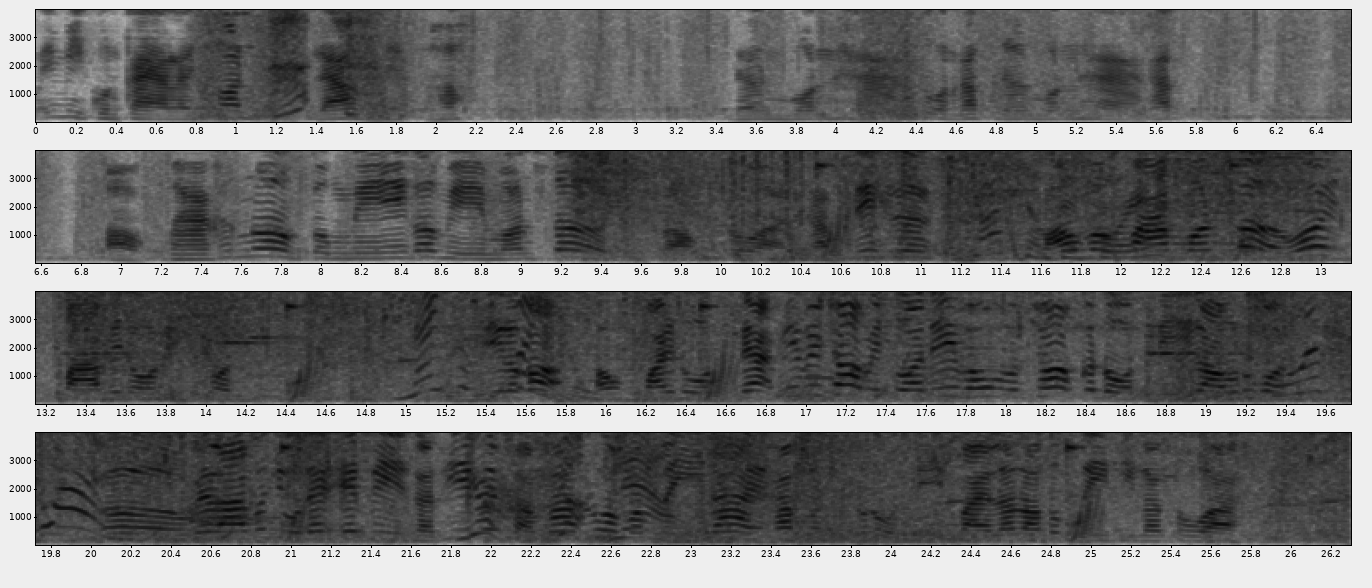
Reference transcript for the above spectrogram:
ไม่มีกลไกอะไรซ่อนอยู่แล้วเนี่ยฮะเดินวนหาครับทุกคนครับ เดินวนหาครับ ออกมาข้างนอกตรงนี้ก็มีมอนสเตอร์อีกสองตัวนะครับ นี่คือเรา something มา for ฟาร์มมอนสเตอร์โอ้ยปาไม่โดนอีกคน นี่แล้วก็ spicy. เอาไฟดูดเนี่ยพี่ไม่ชอบไอตัวนี้เพราะมันชอบกระโดดหนีเราทุกคน Blue squad. เออเวลามันอยู่ในเอพีแต่พี่ไม่สามารถรวบมันตีได้ครับมันกระโดดหนีไปแล้วเราต้องตีทีละตัว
